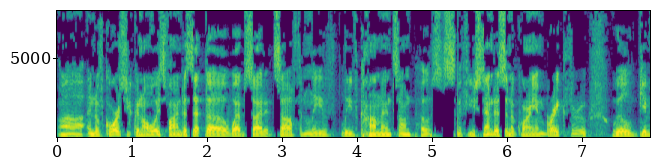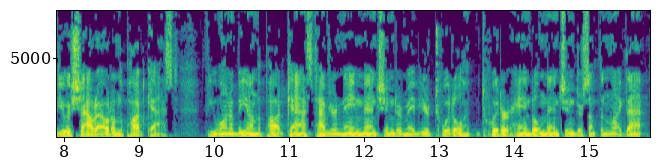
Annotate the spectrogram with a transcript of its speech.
Uh, and of course, you can always find us at the website itself and leave leave comments on posts. If you send us an aquarium breakthrough, we'll give you a shout out on the podcast. If you want to be on the podcast, have your name mentioned, or maybe your Twitter Twitter handle mentioned, or something like that,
